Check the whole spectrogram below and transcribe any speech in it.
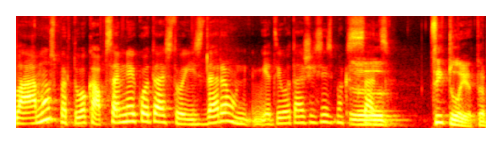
lēmums par to, kā apsaimniekotājs to izdara un iedzīvotāji šīs izmaksas sedz. Uh, Cita lieta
